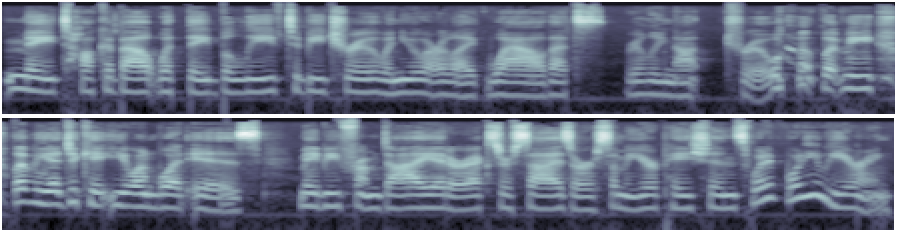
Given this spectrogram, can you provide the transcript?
may talk about what they believe to be true and you are like, "Wow, that's really not true." let me let me educate you on what is. Maybe from diet or exercise or some of your patients. What what are you hearing?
